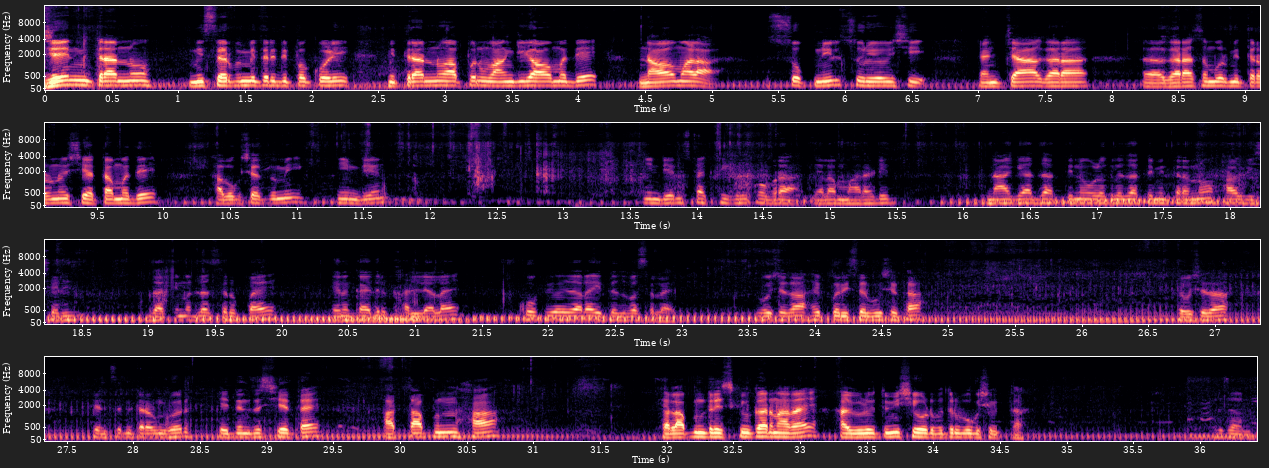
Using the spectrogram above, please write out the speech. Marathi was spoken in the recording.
जैन मित्रांनो मी सर्पमित्र दीपक कोळी. मित्रांनो आपण वांगी गावामध्ये नावामाळा स्वप्नील सूर्यवंशी यांच्या घरा घरासमोर मित्रांनो शेतामध्ये. हा बघू शकता तुम्ही इंडियन इंडियन स्टॅक्टिकल कोबरा. याला मराठीत नाग या जातीनं ओळखलं जाते मित्रांनो. हा विषारी जातीमधला सर्प आहे. यानं काहीतरी खाल्लेला आहे. खूप वेळ झाला इथेच बसला आहे बघू शकता हे परिसर बघू शकता. तवशेदा त्यांचं मित्रांनो घर हे त्यांचं शेत आहे. आता आपण हा ह्याला आपण रेस्क्यू करणार आहे. हा व्हिडिओ तुम्ही शेवटपत्र बघू शकता. चालू.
